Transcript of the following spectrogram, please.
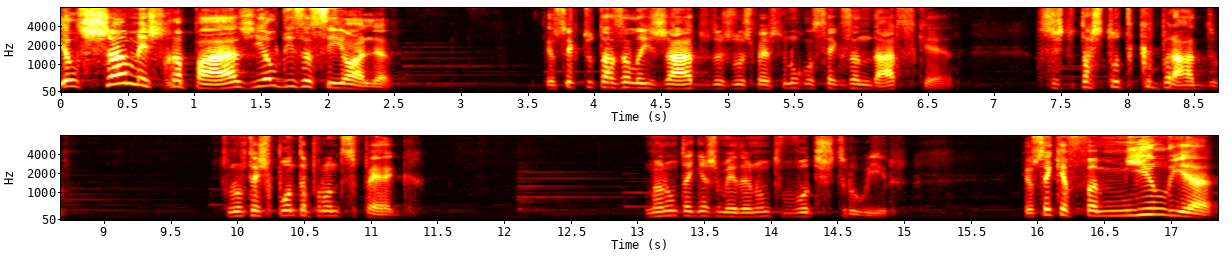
ele chama este rapaz e ele diz assim: Olha, eu sei que tu estás aleijado das duas pernas, tu não consegues andar sequer. Ou seja, tu estás todo quebrado. Tu não tens ponta por onde se pegue. Mas não tenhas medo, eu não te vou destruir. Eu sei que a família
